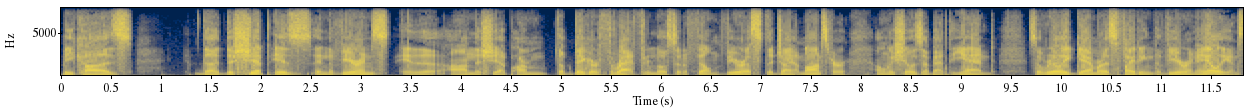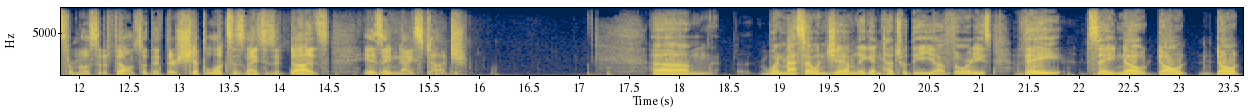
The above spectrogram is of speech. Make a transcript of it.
because the the ship is and the Virens uh, on the ship are the bigger threat through most of the film. Virus, the giant monster, only shows up at the end. So really, Gamera is fighting the Viran aliens for most of the film. So that their ship looks as nice as it does is a nice touch. Um, when Masao and Jim they get in touch with the authorities, they say no, don't don't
